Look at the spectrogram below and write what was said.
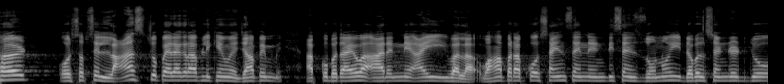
third और सबसे लास्ट जो पैराग्राफ लिखे हुए हैं, जहाँ पे आपको बताया हुआ आर आई वाला, वहाँ पर आपको साइंस एंड एंटी साइंस दोनों ही डबल स्टैंडर्ड जो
